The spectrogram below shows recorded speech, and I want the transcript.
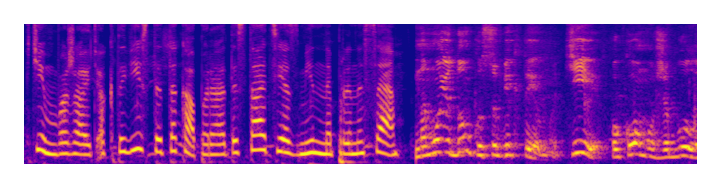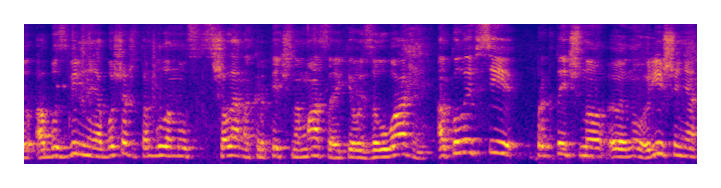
Втім, вважають активісти, така переатестація змін не принесе. На мою думку, суб'єктивно, ті, по кому вже було або звільнення, або ще ж там була ну шалена критична маса якихось зауважень. А коли всі практично е, ну рішення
